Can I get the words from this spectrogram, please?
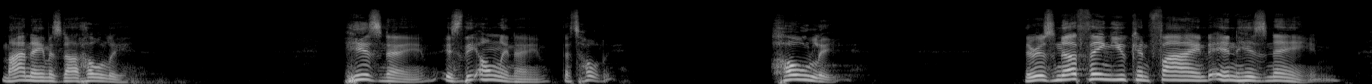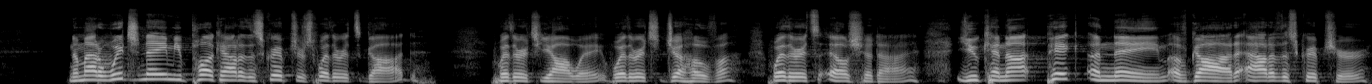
My name is not holy. His name is the only name that's holy. Holy. There is nothing you can find in His name. No matter which name you pluck out of the scriptures, whether it's God, whether it's Yahweh, whether it's Jehovah, whether it's El Shaddai, you cannot pick a name of God out of the scripture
